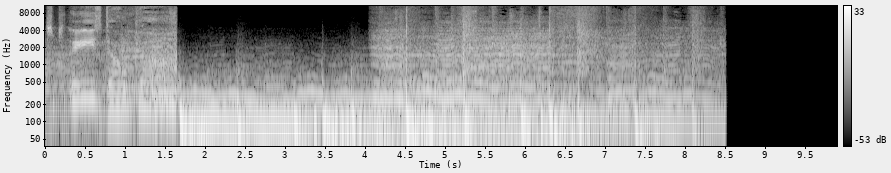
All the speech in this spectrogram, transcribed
So please don't go.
